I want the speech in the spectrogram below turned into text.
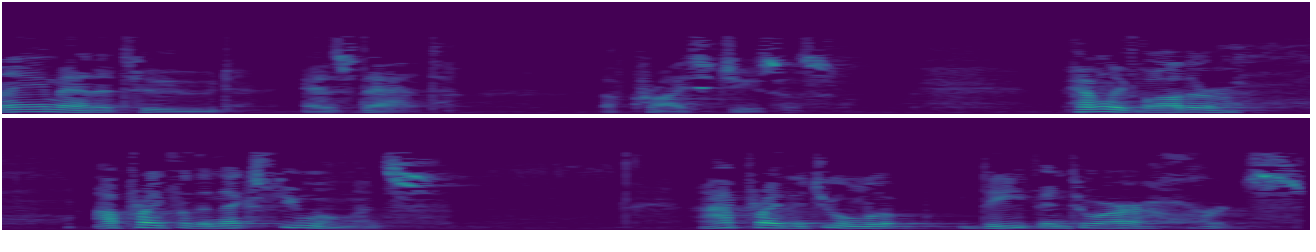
same attitude as that of Christ Jesus. Heavenly Father, I pray for the next few moments. I pray that you'll look deep into our hearts.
